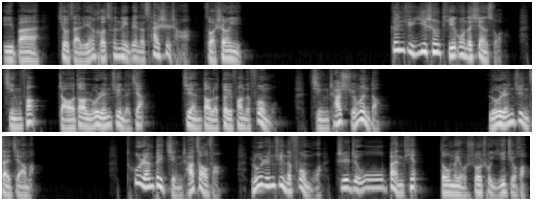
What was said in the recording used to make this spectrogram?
一般。”就在联合村那边的菜市场做生意。根据医生提供的线索，警方找到卢仁俊的家，见到了对方的父母。警察询问道：“卢仁俊在家吗？”突然被警察造访，卢仁俊的父母支支吾吾半天都没有说出一句话。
